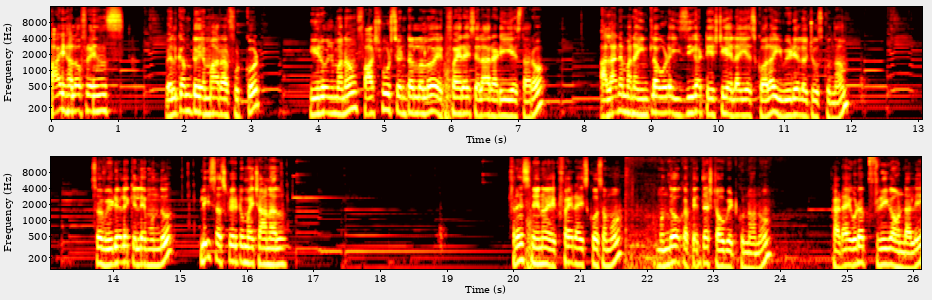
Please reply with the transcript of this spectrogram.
Hi hello friends. Welcome to MRR food court ఈరోజు మనం ఫాస్ట్ ఫుడ్ సెంటర్లలో ఎగ్ ఫ్రైడ్ రైస్ ఎలా రెడీ చేస్తారో అలానే మన ఇంట్లో కూడా ఈజీగా టేస్టీగా ఎలా చేసుకోవాలో ఈ వీడియోలో చూసుకుందాం. సో వీడియోలోకి వెళ్ళే ముందు please subscribe to my channel. Friends నేను ఎగ్ ఫ్రైడ్ రైస్ కోసము ముందు ఒక పెద్ద స్టవ్ పెట్టుకున్నాను. కడాయి కూడా ఫ్రీగా ఉండాలి.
